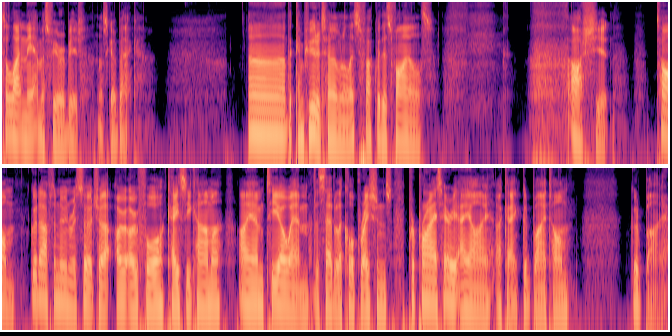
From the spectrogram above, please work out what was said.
to lighten the atmosphere a bit. Let's go back. Uh, the computer terminal. Let's fuck with his files. Oh shit. Tom, good afternoon, researcher 004 Casey Karma. I am TOM, the Sadler Corporation's proprietary AI. Okay, goodbye, Tom. Goodbye.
